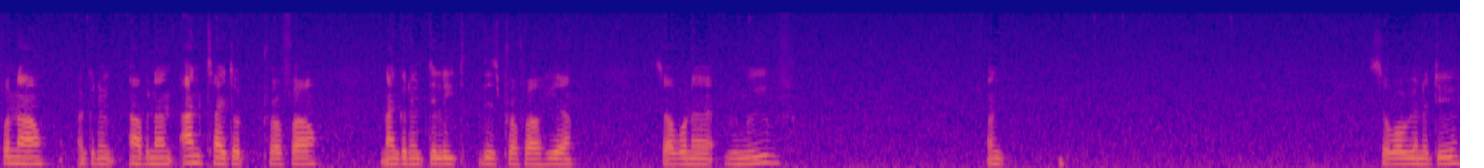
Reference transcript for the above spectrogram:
For now I'm going to have an untitled profile and I'm going to delete this profile here. So I want to remove and so what we're going to do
